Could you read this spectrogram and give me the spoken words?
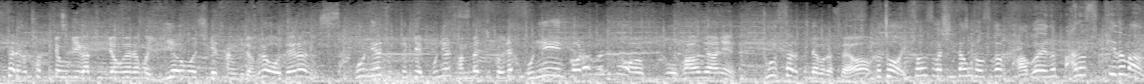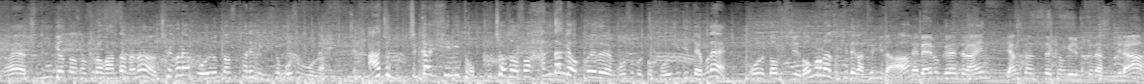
스타리그 첫 경기 같은 경우에는 뭐 이영호 씨의 장기전 그리고 어제는 본인의 주특기 본인의 찍고 이제 본인 거라고 해도 뭐, 뭐 과언이 아닌 투스타로 끝내버렸어요. 그렇죠. 이 선수가 신상훈 선수가 과거에는 빠른 스피드만 예, 중국이었던 선수라고 한다면은 최근에 보여줬던 스타리그 2승 모습을 보면 아주 묵직한 힘이 덧붙여져서 한 단계 업그레이드된 모습을 또 보여주기 때문에 오늘 WC 너무나도 기대가 됩니다. 네, 매번 그랜드라인 양 선수 경기 좀 끝났습니다.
